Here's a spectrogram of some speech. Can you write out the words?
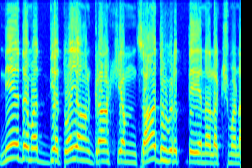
ನೇದಮದ್ಯ ತ್ವಯಾಗ್ರಾಹ್ಯಂ ಸಾಧುವೃತ್ತೇನ ಲಕ್ಷ್ಮಣ,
